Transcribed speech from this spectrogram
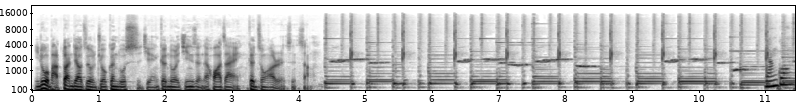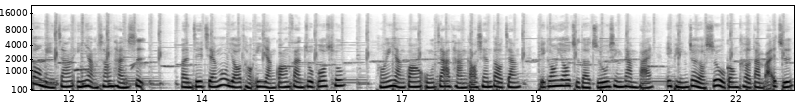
你如果把它断掉之后，你就更多时间、更多的精神在花在更重要的人身上。阳光豆米浆营养商谈室，本集节目由统一阳光赞助播出。统一阳光无加糖高鲜豆浆，提供优质的植物性蛋白，一瓶就有十五公克蛋白质。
